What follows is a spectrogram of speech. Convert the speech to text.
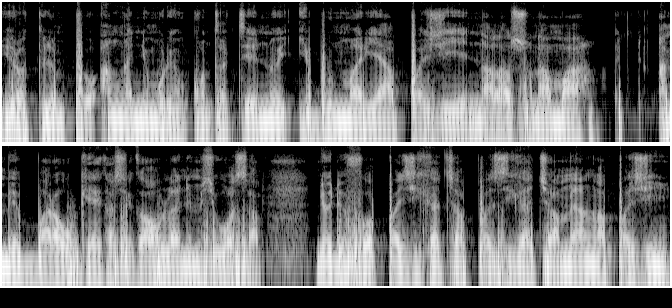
yɔrɔ kelen pewu an ka nimoro in kɔntakite n'o ye ibun mariya pazi ye n'ala sɔnna ma an bɛ baaraw kɛ ka se ka aw la nimisi wasa n y'o de fɔ pazi ka ca pazi ka ca mɛ an ka pazi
